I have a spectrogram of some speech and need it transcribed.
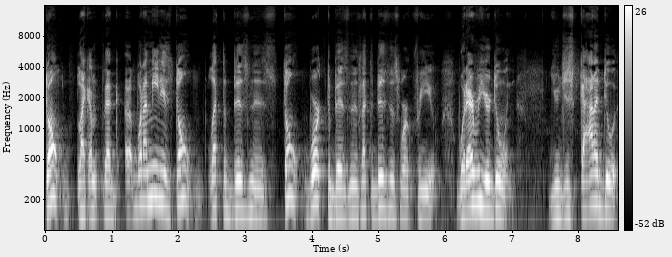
Don't like, I'm, like uh, what I mean is don't let the business don't work the business. Let the business work for you. Whatever you're doing. You just gotta do it.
